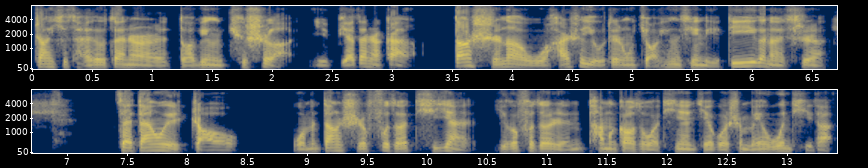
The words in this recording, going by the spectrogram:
张喜才都在那儿得病去世了，你别在那儿干了。当时呢，我还是有这种侥幸心理。第一个呢，是在单位找我们当时负责体检一个负责人，他们告诉我体检结果是没有问题的。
